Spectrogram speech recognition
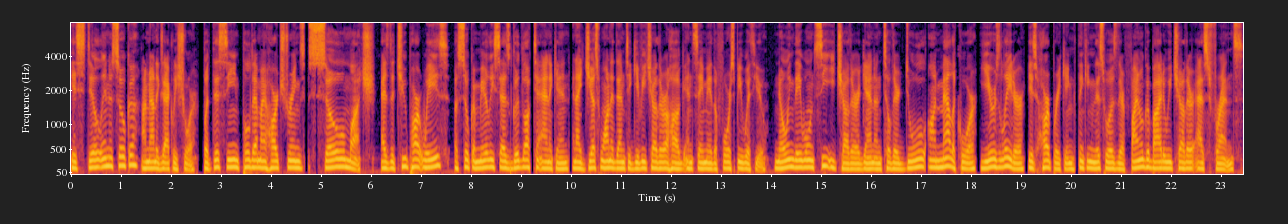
is still in Ahsoka? I'm not exactly sure. But this scene pulled at my heartstrings so much. As the two part ways, Ahsoka merely says good luck to Anakin, and I just wanted them to give each other a hug and say, May the Force be with you. Knowing they won't see each other again until their duel on Malachor years later is heartbreaking, thinking this was their final goodbye to each other as friends.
